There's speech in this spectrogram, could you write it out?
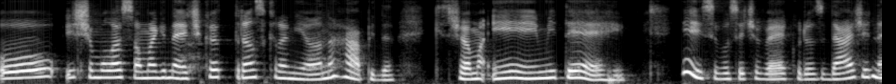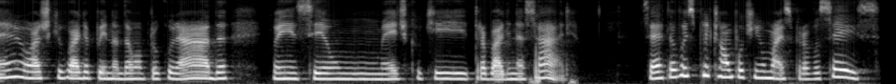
ou estimulação magnética transcraniana rápida, que se chama EMTR. E se você tiver curiosidade, né, eu acho que vale a pena dar uma procurada, conhecer um médico que trabalhe nessa área. Certo? Eu vou explicar um pouquinho mais para vocês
